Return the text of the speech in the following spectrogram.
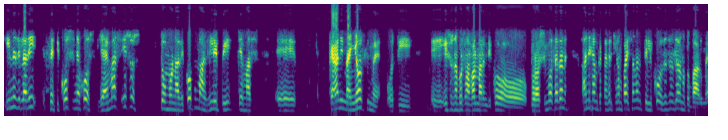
είναι δηλαδή θετικό συνεχώς. Για εμάς ίσως το μοναδικό που μας λείπει και μας ε, κάνει να νιώθουμε ότι ε, ίσως να μπορούσαμε να βάλουμε αρνητικό πρόσημο θα ήταν αν είχαμε καταφέρει και είχαμε πάει σε έναν τελικό. Δεν σας λέω να τον πάρουμε.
